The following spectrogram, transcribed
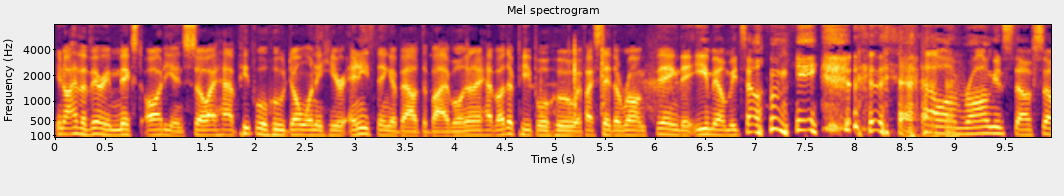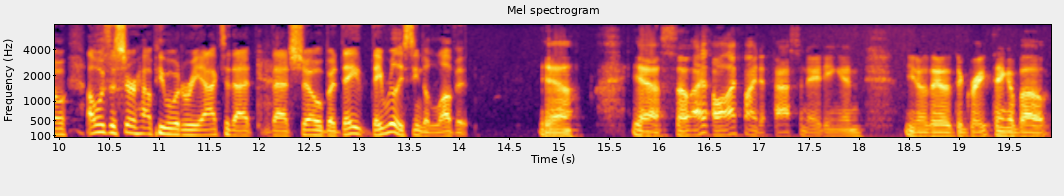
you know, I have a very mixed audience. So I have people who don't want to hear anything about the Bible, and I have other people who, if I say the wrong thing, they email me telling me how I'm wrong and stuff. So I wasn't sure how people would react to that that show, but they they really seem to love it. Yeah, yeah. So I, well, I find it fascinating, and you know, the the great thing about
